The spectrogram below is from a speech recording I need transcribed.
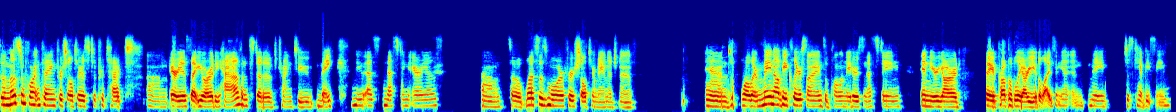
the most important thing for shelter is to protect um, areas that you already have instead of trying to make new nesting areas. Um, so less is more for shelter management. And while there may not be clear signs of pollinators nesting in your yard, they probably are utilizing it and may just can't be seen.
